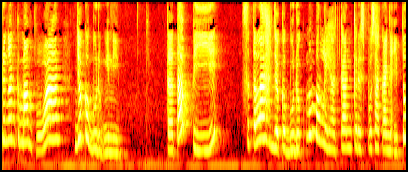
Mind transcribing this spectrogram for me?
dengan kemampuan Joko Buduk ini. Tetapi setelah Joko Buduk memperlihatkan keris pusakanya itu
